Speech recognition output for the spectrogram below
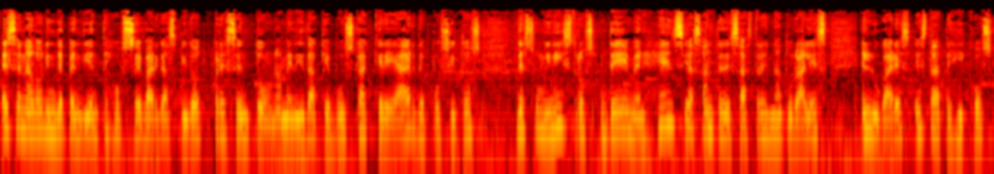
el senador independiente José Vargas Vidot presentó una medida que busca crear depósitos de suministros de emergencias ante desastres naturales en lugares estratégicos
